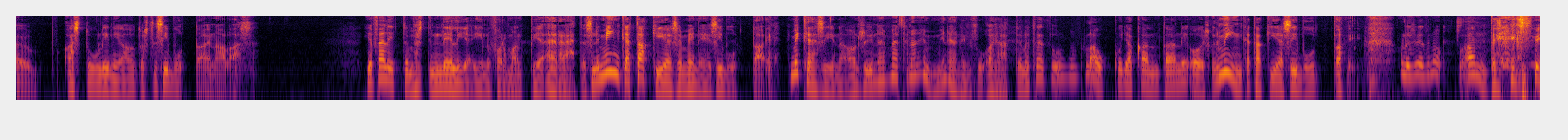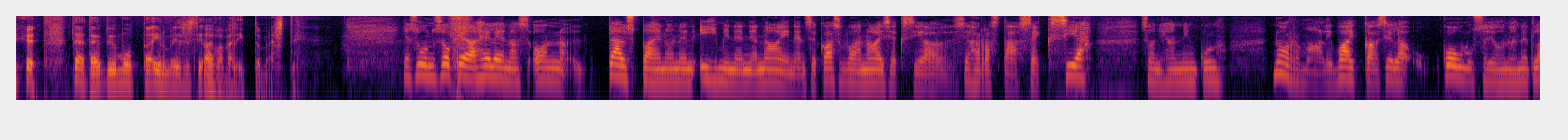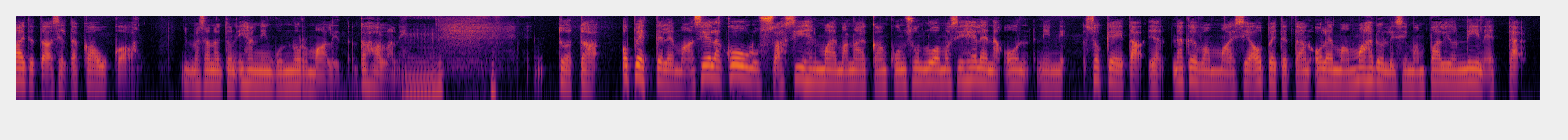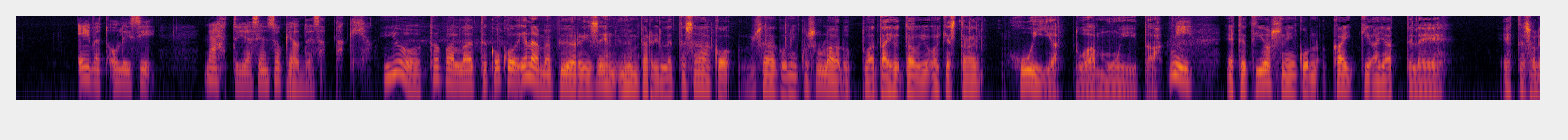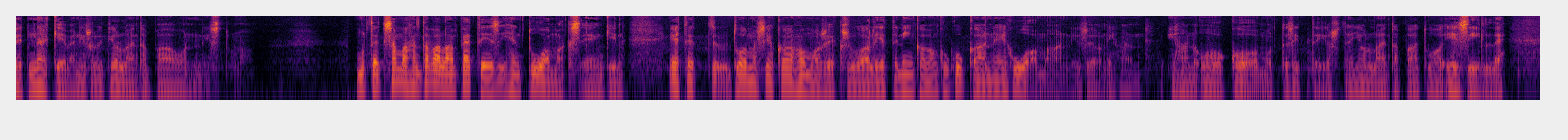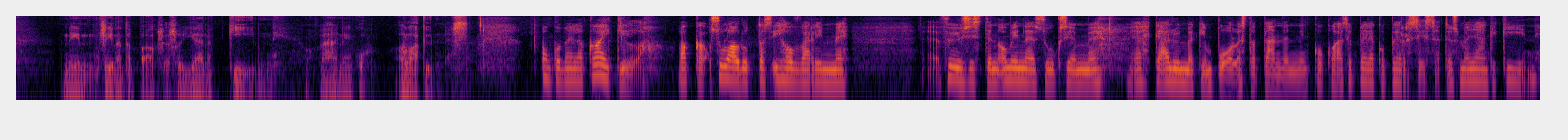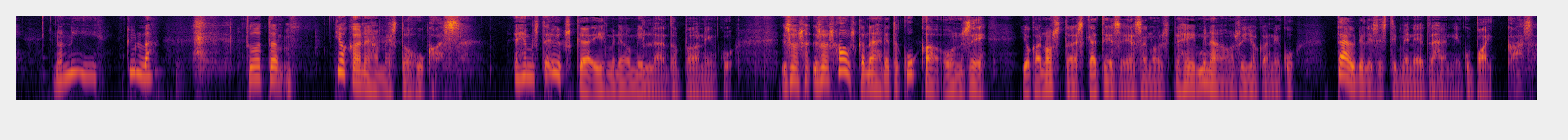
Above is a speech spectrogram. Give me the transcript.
astuu linja-autosta sivuttain alas. Ja välittömästi neljä informanttia ärähtä. Sille, minkä takia se menee sivuttain? Mikä siinä on syynä? Mä että no en minä niin ajattelu, että laukkuja kantaa, niin olisiko. Minkä takia sivuttain? Oli se, että no anteeksi, että tämä täytyy muuttaa ilmeisesti aivan välittömästi. Ja sun sokea Helenas on täyspainoinen ihminen ja nainen. Se kasvaa naiseksi ja se harrastaa seksiä. Se on ihan niin kuin normaali, vaikka siellä koulussa, johon hänet laitetaan sieltä kaukaa. Niin mä sanoin, että on ihan niin kuin normaali tahallani. Mm. Tuota, opettelemaan siellä koulussa siihen maailman aikaan, kun sun luomasi Helena on, niin sokeita ja näkövammaisia opetetaan olemaan mahdollisimman paljon niin, että eivät olisi nähtyjä sen sokeutensa takia. Joo, tavallaan, että koko elämä pyörii sen ympärille, että saako, saako niin kuin sulauduttua tai, tai oikeastaan huijattua muita. Niin, Että, että jos niin kuin kaikki ajattelee, että sä olet näkevä, niin sä olet jollain tapaa onnistunut. Mutta että samahan tavallaan pätee siihen Tuomakseenkin, että, että Tuomas, joka on homoseksuaali, että niin kauan kuin kukaan ei huomaa, niin se on ihan, ihan ok, mutta sitten jos sitä jollain tapaa tuo esille, niin siinä tapauksessa on jäänyt kiinni. On vähän niin kuin alakynnessä. onko meillä kaikilla, vaikka sulauduttaisiin ihonvärimme, fyysisten ominaisuuksiemme ja ehkä älymmekin puolesta tänne, niin koko ajan se pelko persissä, että jos mä jäänkin kiinni. No niin, kyllä. Tuota, jokainenhan meistä on hukassa. Eihän meistä yksikään ihminen ole millään tapaa niin kuin, se olisi, se olisi hauska nähdä, että kuka on se, joka nostaisi käteensä ja sanoisi, että hei, minä olen se, joka niin kuin täydellisesti menee tähän niin kuin paikkaansa.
